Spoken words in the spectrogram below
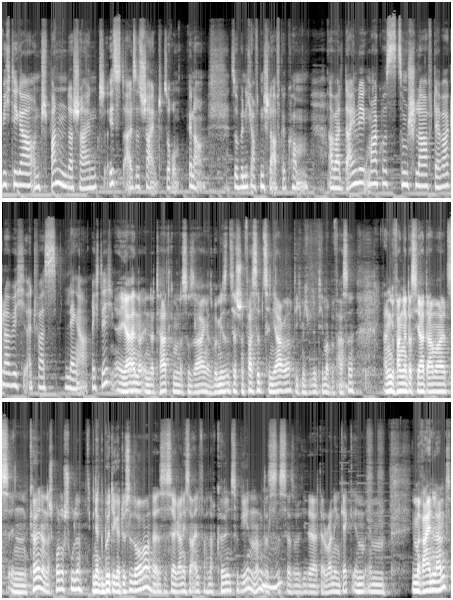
wichtiger und spannender scheint, ist, als es scheint. So rum. Genau. So bin ich auf den Schlaf gekommen. Aber dein Weg, Markus, zum Schlaf, der war, glaube ich, etwas länger, richtig? Ja, in, der Tat kann man das so sagen. Also bei mir sind es ja schon fast 17 Jahre, die ich mich mit dem Thema befasse. Angefangen hat das Jahr damals in Köln an der Sporthochschule. Ich bin ja gebürtiger Düsseldorfer, da ist es ja gar nicht so einfach, nach Köln zu gehen. Ne? Das mhm. ist ja so der, der Running Gag im, im im Rheinland.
